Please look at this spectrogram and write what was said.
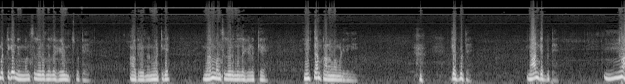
ಮಟ್ಟಿಗೆ ನಿನ್ನ ಮನಸ್ಸಲ್ಲಿರೋದನ್ನೆಲ್ಲ ಹೇಳಿ ಮುಚ್ಚಿಬಿಟ್ಟೆ. ಆದರೆ ನನ್ನ ಮಟ್ಟಿಗೆ ನನ್ನ ಮನಸ್ಸಲ್ಲಿರೋದನ್ನೆಲ್ಲ ಹೇಳೋಕ್ಕೆ ಈಗ ತಾನು ಪ್ರಾರಂಭ ಮಾಡಿದ್ದೀನಿ. ಗೆದ್ಬಿಟ್ಟೆ. ನಾನು ಗೆದ್ಬಿಟ್ಟೆ. ಮ್ವಾ!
